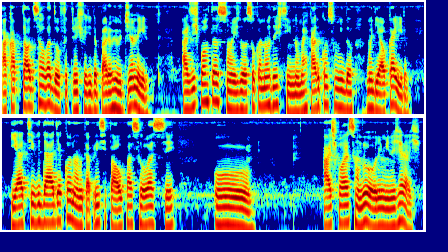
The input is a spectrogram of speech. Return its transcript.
A capital de Salvador foi transferida para o Rio de Janeiro. As exportações do açúcar nordestino no mercado consumidor mundial caíram e a atividade econômica principal passou a ser o a exploração do ouro em Minas Gerais.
